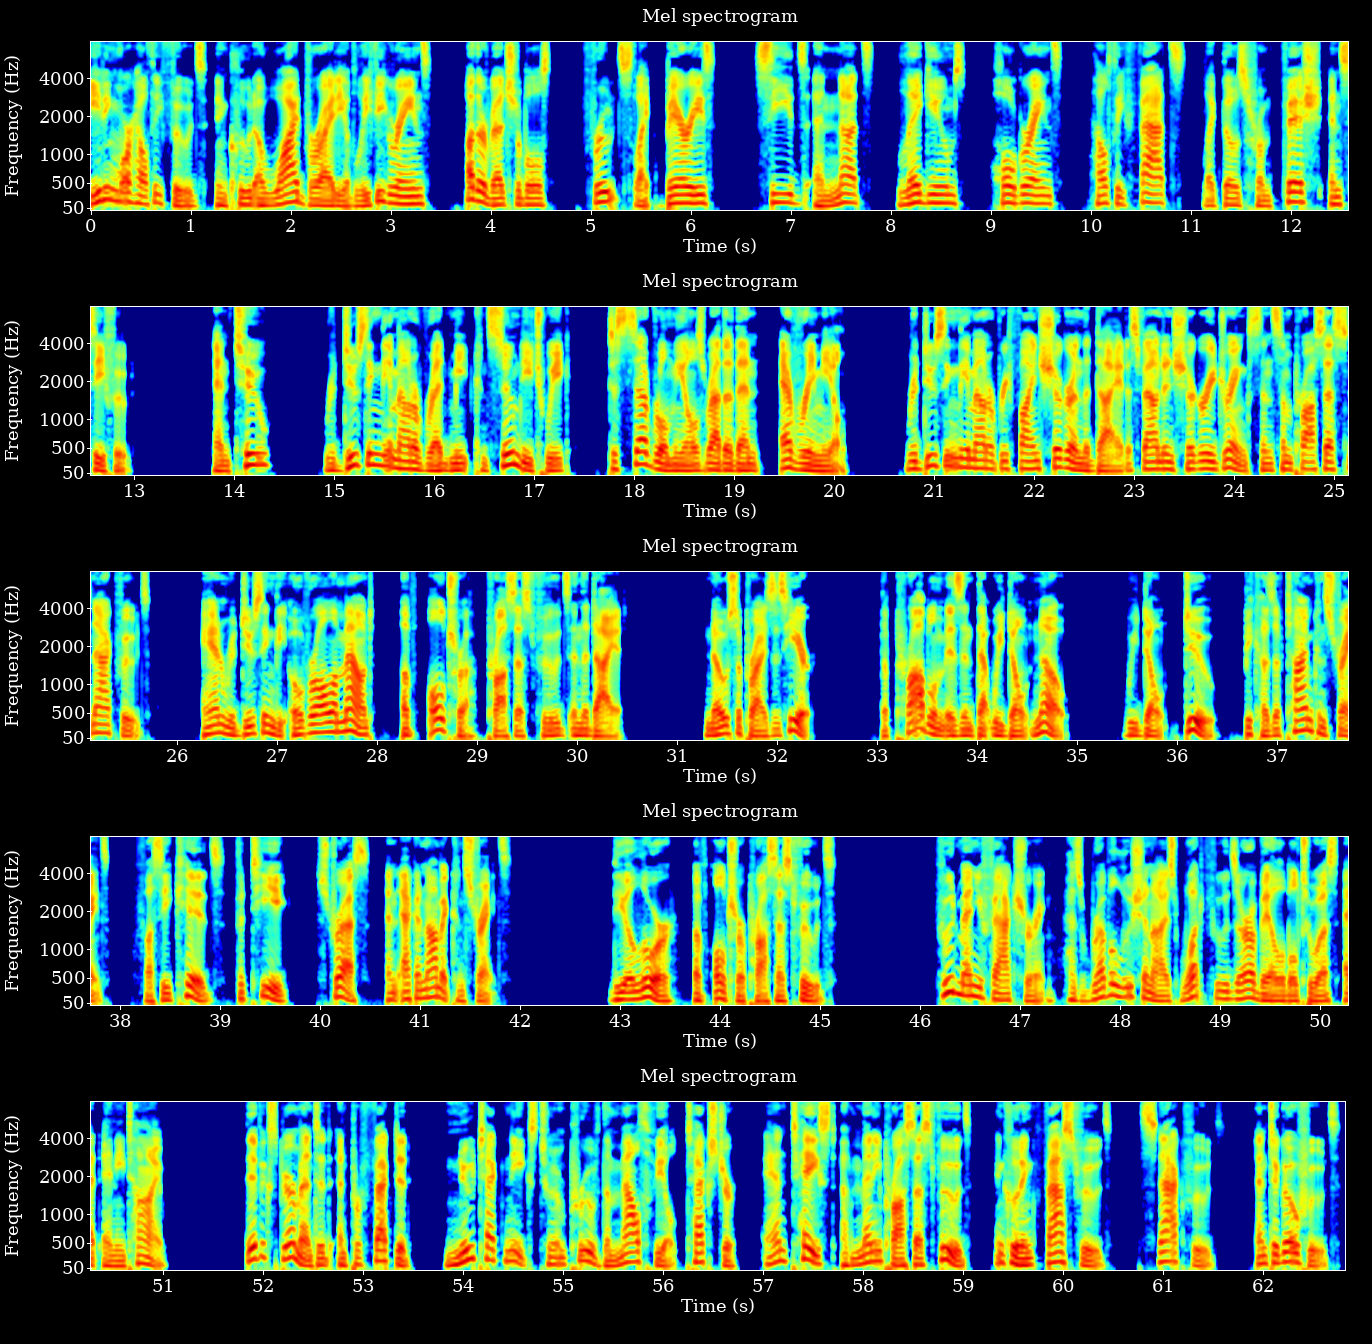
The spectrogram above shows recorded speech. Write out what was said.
eating more healthy foods include a wide variety of leafy greens, other vegetables, fruits like berries, seeds and nuts, legumes, whole grains, healthy fats like those from fish and seafood. And two, reducing the amount of red meat consumed each week to several meals rather than every meal. Reducing the amount of refined sugar in the diet as found in sugary drinks and some processed snack foods, and reducing the overall amount of ultra processed foods in the diet. No surprises here. The problem isn't that we don't know. We don't do because of time constraints, fussy kids, fatigue, stress, and economic constraints. The allure of ultra processed foods. Food manufacturing has revolutionized what foods are available to us at any time. They've experimented and perfected new techniques to improve the mouthfeel, texture, and taste of many processed foods, including fast foods, snack foods, and to go foods.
